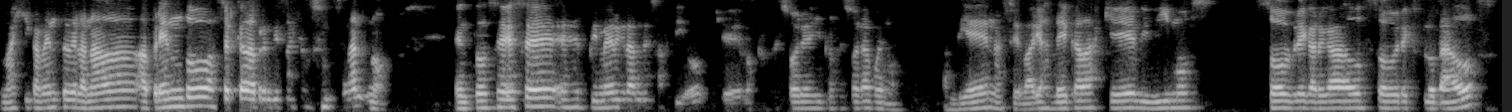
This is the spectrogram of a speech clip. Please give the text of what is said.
mágicamente de la nada aprendo acerca de aprendizaje socioemocional, no. Entonces ese es el primer gran desafío que los profesores y profesoras, bueno, también hace varias décadas que vivimos sobrecargados, sobreexplotados.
